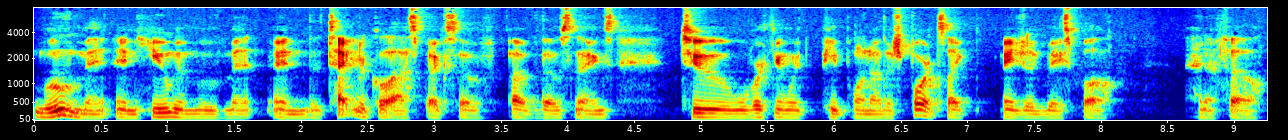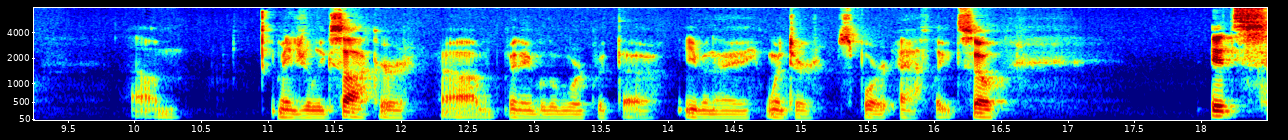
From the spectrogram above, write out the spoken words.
movement and human movement and the technical aspects of, of those things to working with people in other sports like Major League Baseball, NFL, um, Major League Soccer. Uh, been able to work with uh, even a winter sport athlete. So it's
